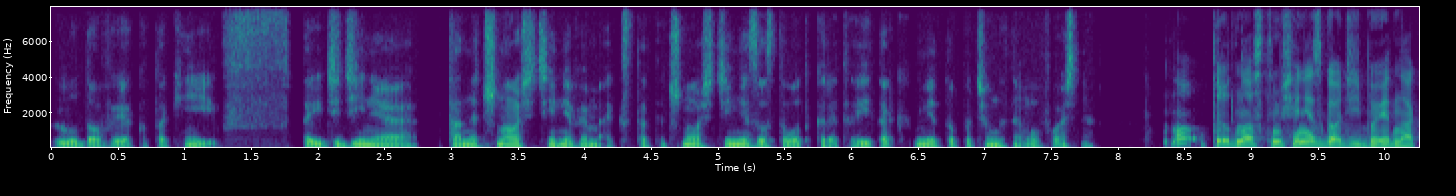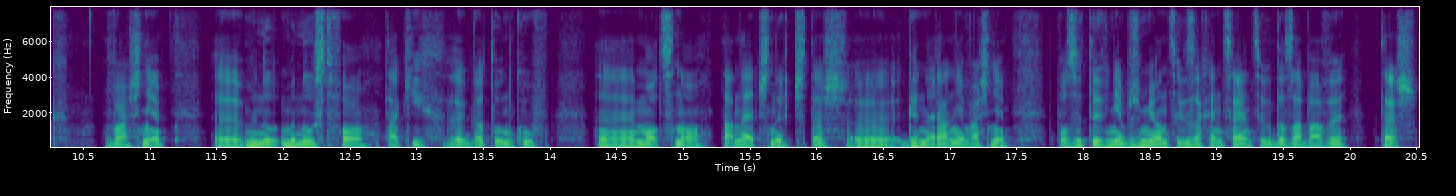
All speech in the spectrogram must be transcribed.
ludowy jako taki w tej dziedzinie taneczności, nie wiem, ekstatyczności nie został odkryty i tak mnie to pociągnęło właśnie. No, trudno z tym się nie zgodzić, bo jednak właśnie e, mnóstwo takich e, gatunków e, mocno tanecznych, czy też generalnie właśnie pozytywnie brzmiących, zachęcających do zabawy, też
